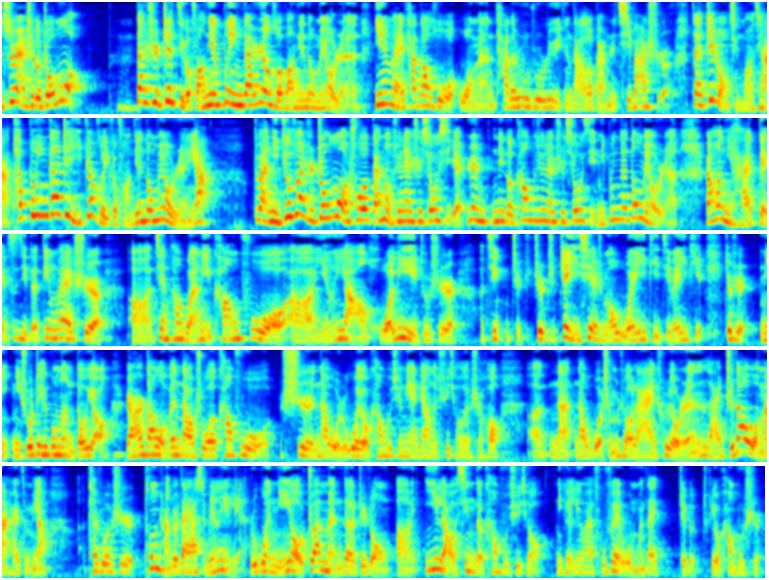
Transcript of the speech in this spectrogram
虽然是个周末，但是这几个房间不应该任何房间都没有人，因为他告诉我我们他的入住率已经达到了百分之七八十，在这种情况下，他不应该这一任何一个房间都没有人呀。对吧？你就算是周末说感统训练室休息，认那个康复训练室休息，你不应该都没有人。然后你还给自己的定位是呃健康管理、康复啊、营养、活力，就是呃进就就就这一切什么五位一体、几位一体，就是你你说这些功能你都有。然而当我问到说康复是，那我如果有康复训练这样的需求的时候，呃，那那我什么时候来？是有人来指导我吗？还是怎么样？他说是通常就是大家随便练一练。如果你有专门的这种呃医疗性的康复需求，你可以另外付费。我们在这个有康复师。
